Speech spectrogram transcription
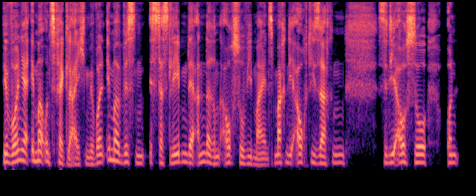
wir wollen ja immer uns vergleichen. Wir wollen immer wissen, ist das Leben der anderen auch so wie meins? Machen die auch die Sachen? Sind die auch so? Und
